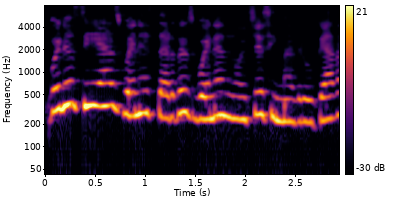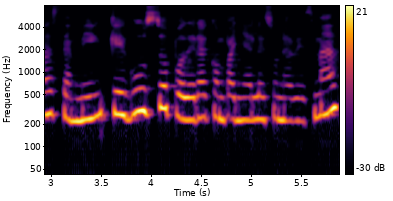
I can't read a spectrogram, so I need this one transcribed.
Buenos días, buenas tardes, buenas noches y madrugadas también. Qué gusto poder acompañarles una vez más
